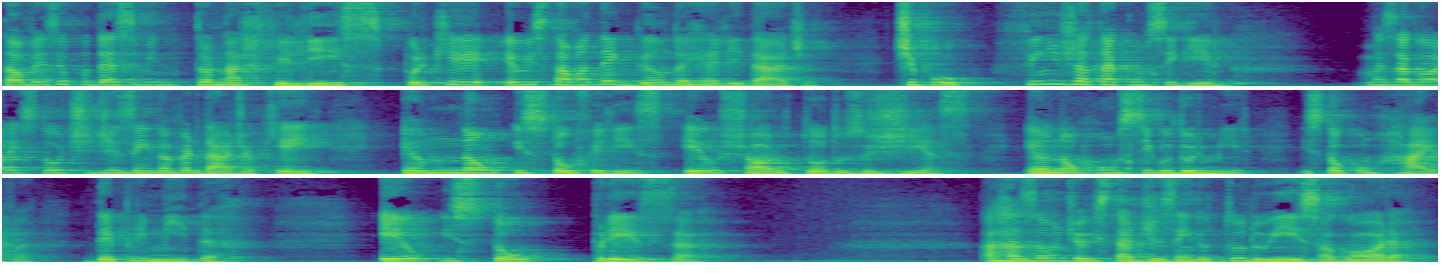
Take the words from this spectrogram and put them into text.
talvez eu pudesse me tornar feliz, porque eu estava negando a realidade. Tipo, finge até conseguir. Mas agora estou te dizendo a verdade, ok? Eu não estou feliz. Eu choro todos os dias. Eu não consigo dormir. Estou com raiva, deprimida. Eu estou presa. A razão de eu estar dizendo tudo isso agora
